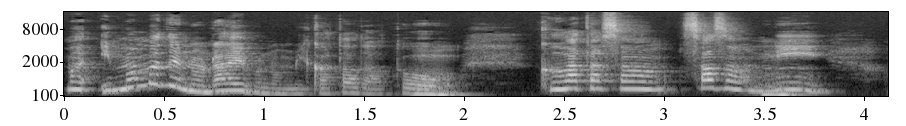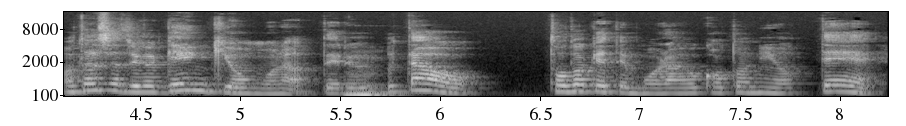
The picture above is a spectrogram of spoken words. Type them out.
まあ今までのライブの見方だと、うん桑田さん、サザンに私たちが元気をもらってるうん歌を届けてもらうことによって、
